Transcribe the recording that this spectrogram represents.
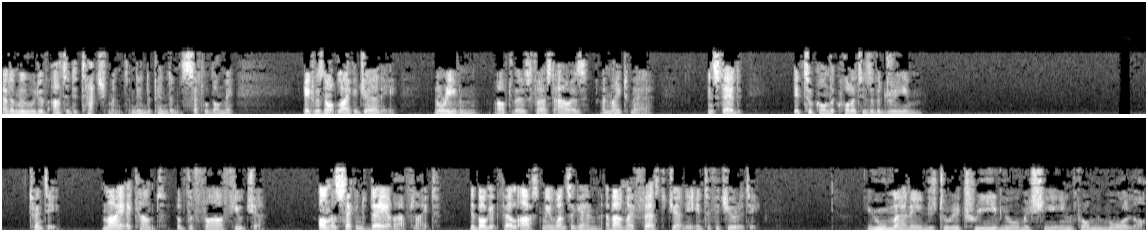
and a mood of utter detachment and independence settled on me. It was not like a journey, nor even, after those first hours, a nightmare. Instead, it took on the qualities of a dream. 20. My account of the far future. On the second day of our flight, Nebogipfel asked me once again about my first journey into futurity. You managed to retrieve your machine from the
